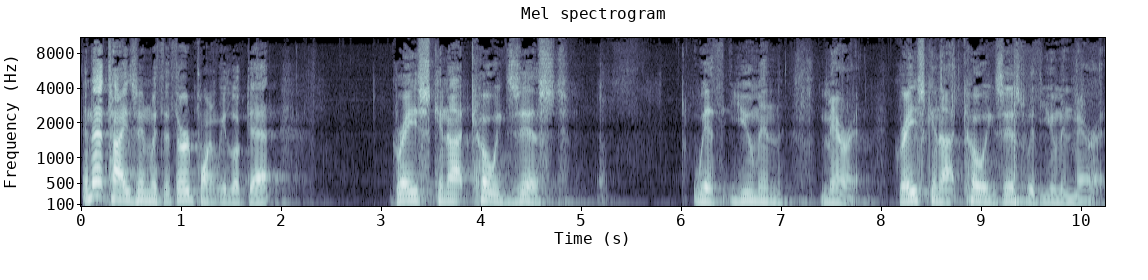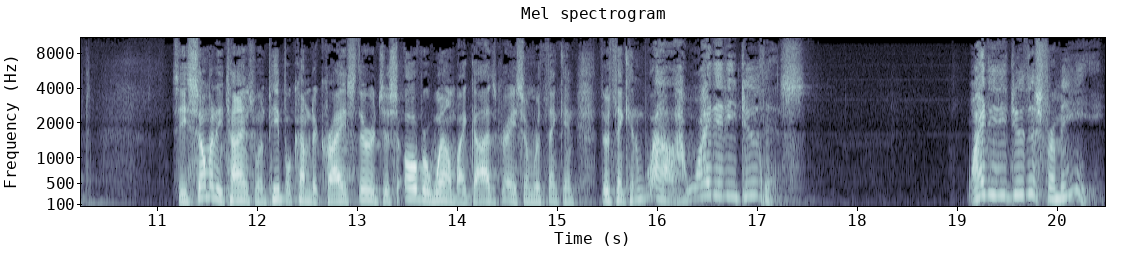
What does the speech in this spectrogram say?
And that ties in with the third point we looked at. Grace cannot coexist with human merit. Grace cannot coexist with human merit. See, so many times when people come to Christ, they're just overwhelmed by God's grace, and we're thinking, they're thinking, wow, why did he do this? Why did he do this for me?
